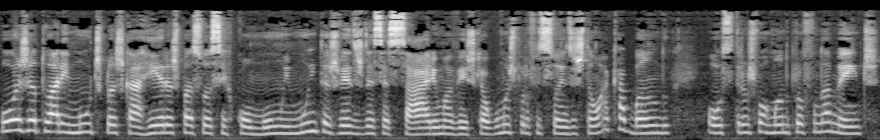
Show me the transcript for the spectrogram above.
Hoje, atuar em múltiplas carreiras passou a ser comum e muitas vezes necessário, uma vez que algumas profissões estão acabando ou se transformando profundamente.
